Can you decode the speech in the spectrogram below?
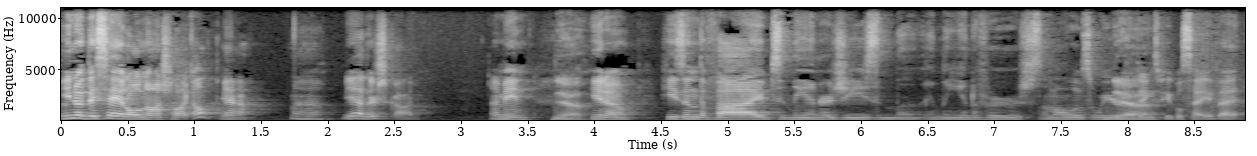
You know, they say it all nonchalant like, "Oh, yeah. Uh-huh. Yeah, there's God." I mean, Yeah. you know, he's in the vibes and the energies and the in the universe and all those weird Yeah. things people say. But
